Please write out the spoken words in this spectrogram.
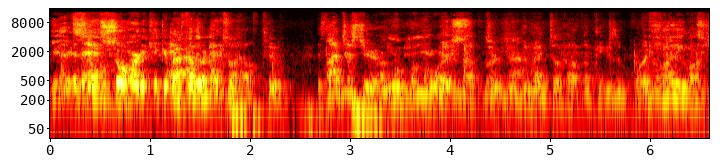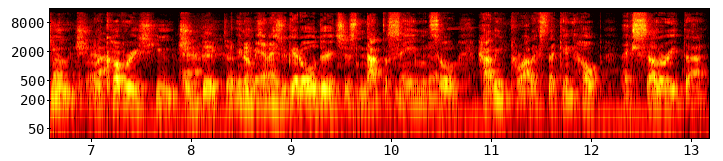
You, and, It's and it's so hard to kick it and back for up the again. mental health too. It's not just your Of immunity you're course. getting up to. Right. The, the mental health I think is important. But healing is huge. about. Yeah. Recovery is huge. Yeah. Big time. You know what I mean? And as you get older, it's just not the same. And Yeah. so having products that can help accelerate that,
